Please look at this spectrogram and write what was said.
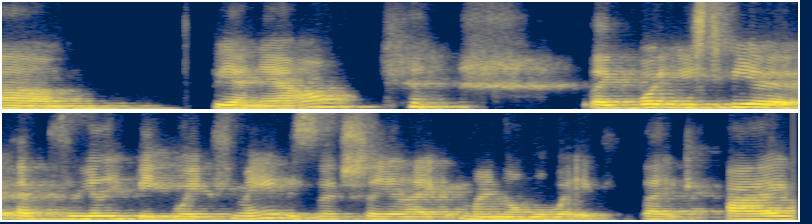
Um, yeah, now, like what used to be a, a really big week for me is literally like my normal week. Like I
